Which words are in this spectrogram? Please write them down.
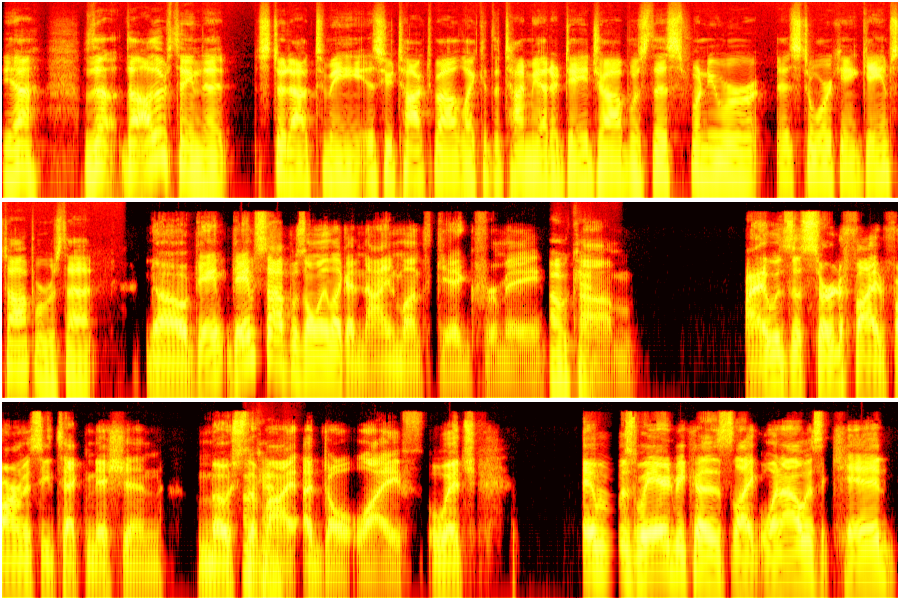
Yeah. The the other thing that stood out to me is you talked about like at the time you had a day job. Was this when you were uh, still working at GameStop or was that No, game GameStop was only like a nine month gig for me. Okay. Um, I was a certified pharmacy technician most of my adult life, which it was weird because like when I was a kid,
